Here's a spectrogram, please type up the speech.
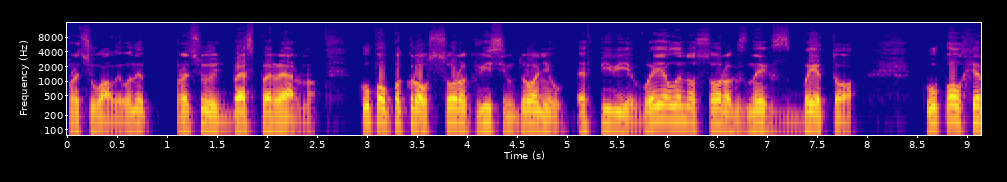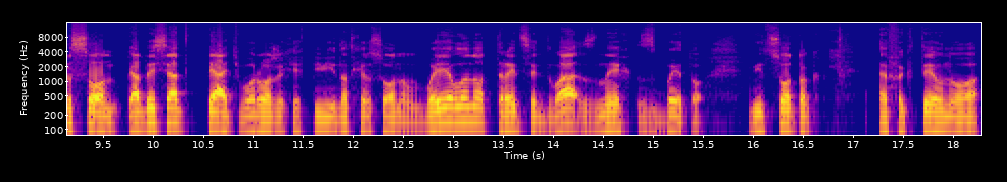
Працювали. Вони працюють безперервно. Купол Покров 48 дронів FPV виявлено, 40 з них збито. Купол Херсон 55 ворожих FPV над Херсоном виявлено, 32 з них збито. Відсоток ефективного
